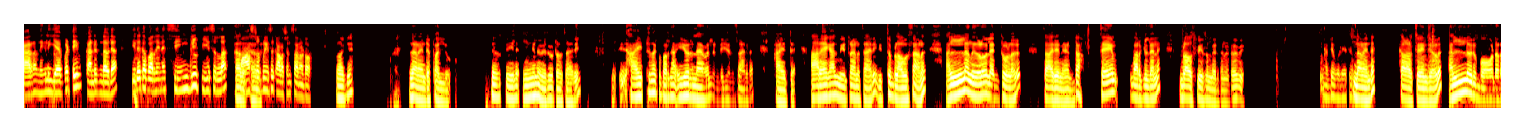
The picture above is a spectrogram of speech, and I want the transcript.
കാരണം നിങ്ങൾ എവിടെയും കണ്ടിട്ടുണ്ടാവില്ല. ഇതൊക്കെ പറഞ്ഞു കഴിഞ്ഞാൽ സിംഗിൾ പീസ് ഉള്ള മാസ്റ്റർ പീസ് കളക്ഷൻസ് ആണ് കേട്ടോ. ഇതാണ് എന്റെ പല്ലു. ഇങ്ങനെ വരും കേട്ടോ സാരി. ഹൈറ്റ് എന്നൊക്കെ പറഞ്ഞാൽ ഈ ഒരു ലെവലുണ്ട് ഈ ഒരു സാരിയുടെ ഹൈറ്റ് ആറേകാൽ മീറ്റർ ആണ് സാരി. വിത്ത് ബ്ലൗസ് ആണ്. നല്ല നീളവും ലെങ്ത്തും ഉള്ള ഒരു സാരി തന്നെയാണ് കേട്ടോ. സെയിം വർക്കിൽ തന്നെ ബ്ലൗസ് പീസും വരുന്നുണ്ട് കേട്ടോ ഇതാണ് എന്റെ കളർ ചേഞ്ചുകൾ നല്ലൊരു ബോർഡർ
